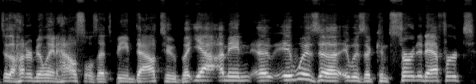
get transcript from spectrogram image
to the 100 million households that's beamed out to. But yeah, I mean, uh, it was a it was a concerted effort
